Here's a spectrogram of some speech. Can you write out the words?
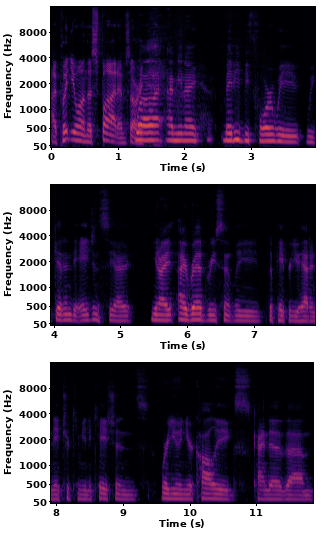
I put you on the spot. I'm sorry. Well, I, I, mean, I maybe before we we get into agency, I You know, I, I read recently the paper you had in Nature Communications where you and your colleagues kind of um,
